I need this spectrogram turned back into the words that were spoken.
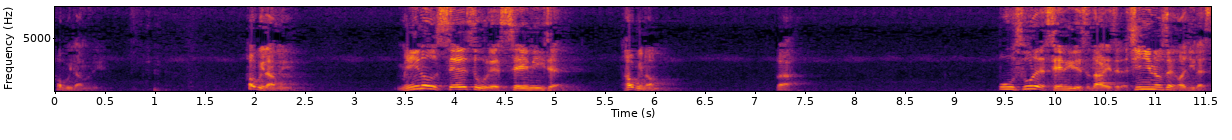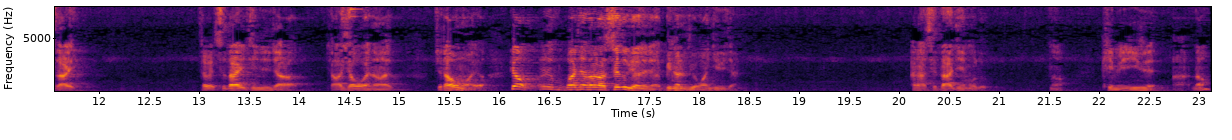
ဟုတ်ပြီလားမသိဘူးဟုတ်ပြီလားမသိဘူးမင်းတို့ဆဲဆိုတဲ့ဆဲနီးတဲ့ဟုတ်ပြီနော်ဟုတ်လားပူဆိုးတဲ့ဆဲနီးတွေစသားတွေအချင်းချင်းနှုတ်ဆက်သွားကြည့်လိုက်စသားတွေဒါပေမဲ့စသားတွေအချင်းချင်းကြတော့ရောက်ရောက်ဝင်တော့ကြတော့မှာရောဟျောဘာချန်တာကဆဲဆိုရနေတယ်ဘေးကလူတွေဝိုင်းကြည့်နေကြ အဲ့ဒါစစ်သားချင်းမလို့နော်ခင်မင်းကြီးနဲ့အာနော်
